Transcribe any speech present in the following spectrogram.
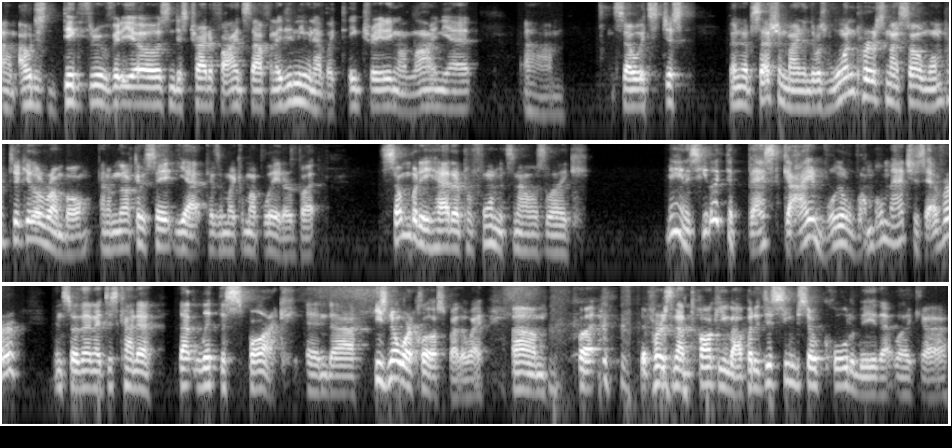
um, I would just dig through videos and just try to find stuff. And I didn't even have like tape trading online yet. Um, so it's just an obsession of mine. And there was one person I saw in one particular Rumble, and I'm not going to say it yet because it might come up later, but somebody had a performance, and I was like, man, is he like the best guy in Royal Rumble matches ever? And so then I just kind of that lit the spark, and uh, he's nowhere close, by the way. Um, but the person I'm talking about, but it just seems so cool to me that like uh,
